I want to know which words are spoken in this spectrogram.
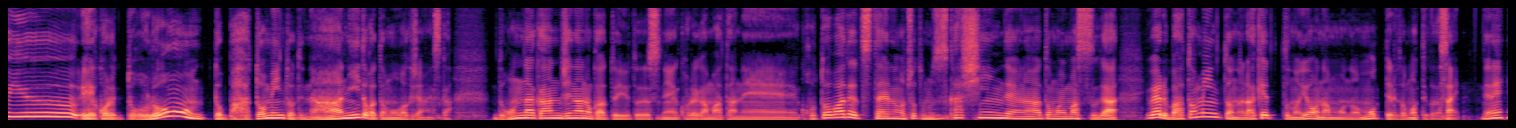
ういう、え、これドローンとバドミントンって何とかって思うわけじゃないですか。どんな感じなのかというとですね、これがまたね、言葉で伝えるのがちょっと難しいんだよなと思いますが、いわゆるバドミントンのラケットのようなものを持ってると思ってください。でね、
